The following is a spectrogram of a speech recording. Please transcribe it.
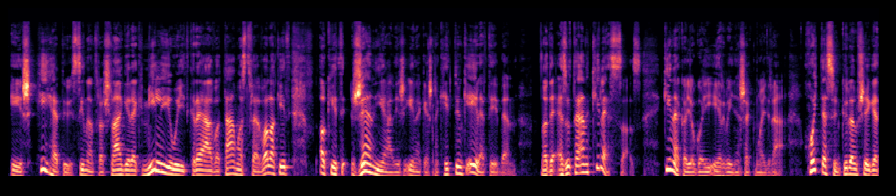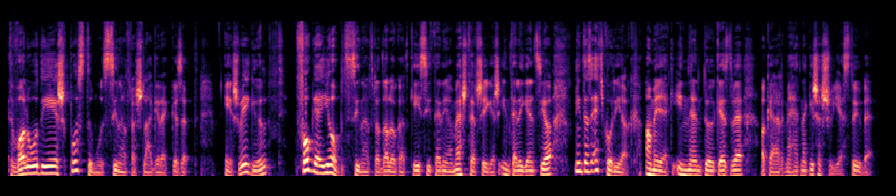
és hihető Sinatra slágerek millióit kreálva támaszt fel valakit, akit zseniális énekesnek hittünk életében, Na de ezután ki lesz az? Kinek a jogai érvényesek majd rá? Hogy teszünk különbséget valódi és posztumusz Sinatra slágerek között? És végül, Fog-e jobb Sinatra dalokat készíteni a mesterséges intelligencia, mint az egykoriak, amelyek innentől kezdve akár mehetnek is a sülyeztőbe?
